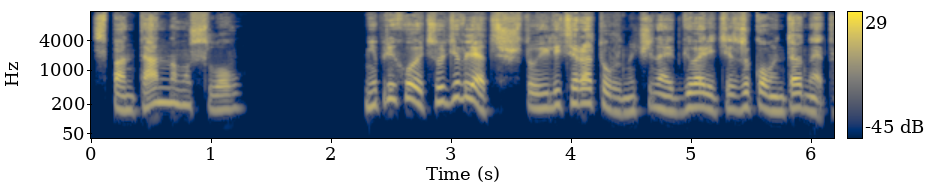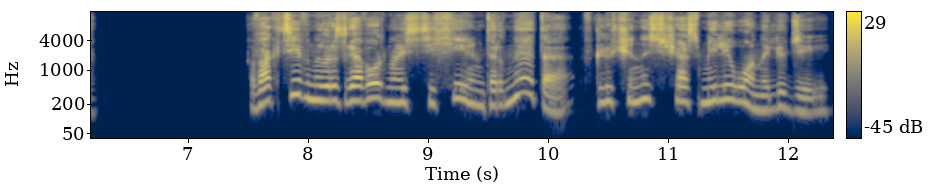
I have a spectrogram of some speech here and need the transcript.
спонтанному слову. Не приходится удивляться, что и литература начинает говорить языком интернета. В активную разговорную стихию интернета включены сейчас миллионы людей.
